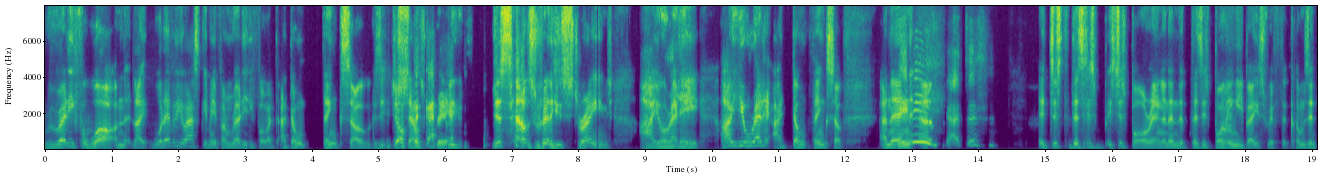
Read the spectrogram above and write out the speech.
ready for what? And like whatever you're asking me if I'm ready for, I, I don't think so, because it just Don't sounds really just sounds really strange. Are you ready? Are you ready? I don't think so. And then um, just- it just there's this it's just boring and then the, there's this boingy bass riff that comes in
